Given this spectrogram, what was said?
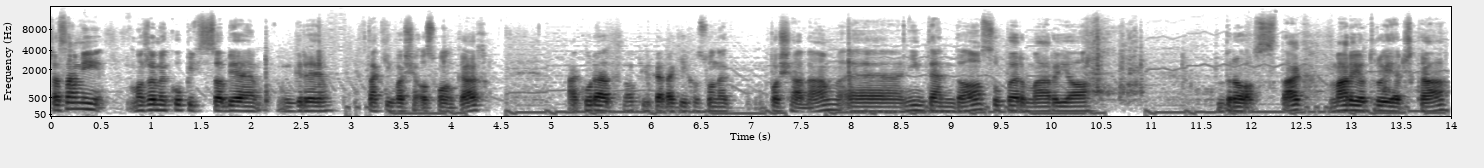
Czasami możemy kupić sobie gry w takich właśnie osłonkach. Akurat no, kilka takich osłonek posiadam. E, Nintendo, Super Mario Bros, tak? Mario trójeczka.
